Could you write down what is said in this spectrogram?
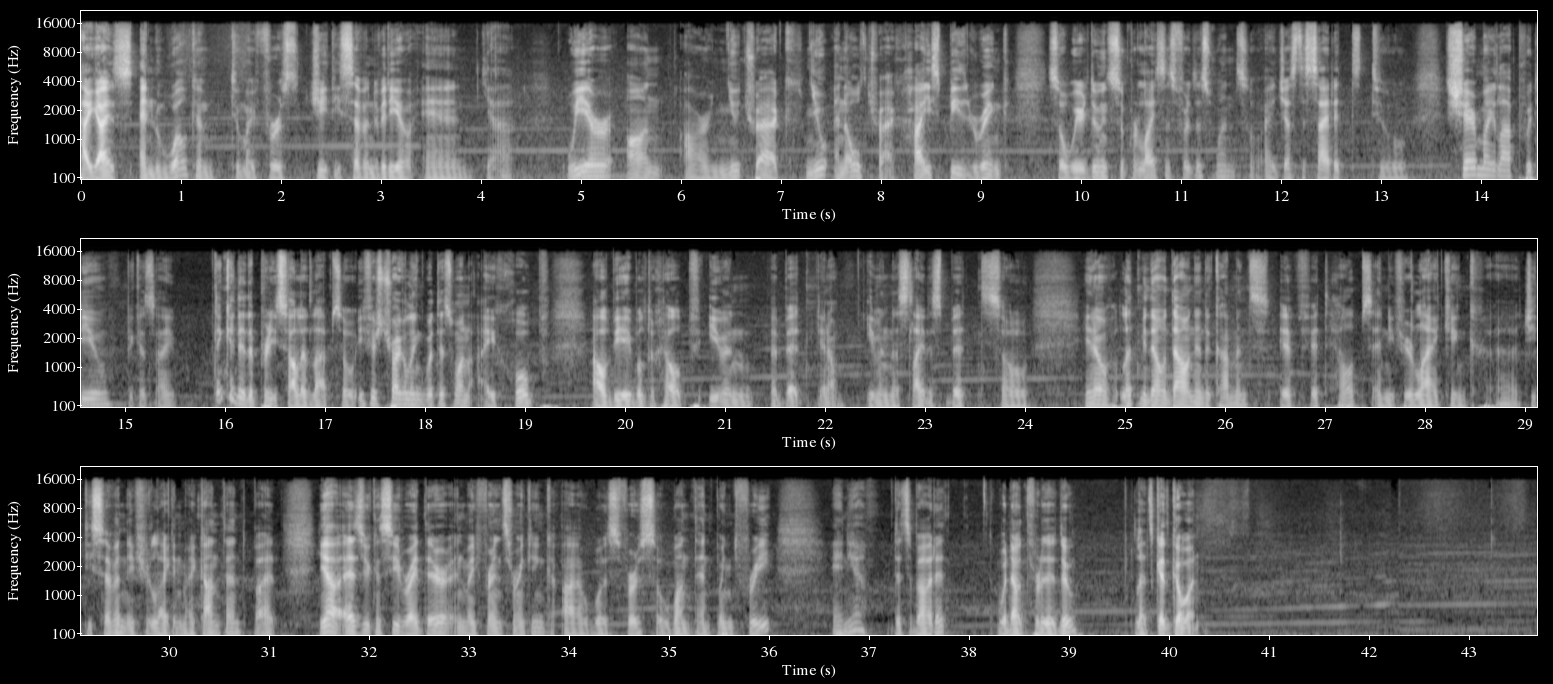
Hi guys and welcome to my first GT7 video and yeah we are on our new track, new and old track, high speed ring so we're doing super license for this one so I just decided to share my lap with you because I think I did a pretty solid lap. So if you're struggling with this one I hope I'll be able to help even a bit you know even the slightest bit. So you know, let me know down in the comments if it helps and if you're liking uh, GT7, if you're liking my content. But yeah, as you can see right there in my friends ranking, I was first, so 110.3. And yeah, that's about it. Without further ado, let's get going.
